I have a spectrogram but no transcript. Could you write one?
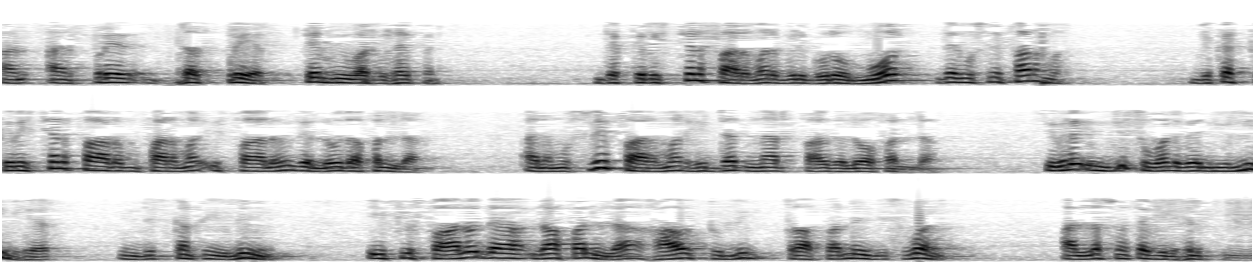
and, and pray, does prayer tell me what will happen the Christian farmer will grow more than Muslim farmer because Christian farm, farmer is following the law of Allah and a Muslim farmer, he does not follow the law of Allah. Similarly, in this world, when you live here, in this country you live in, if you follow the law of Allah, how to live properly in this world, Allah SWT will help you.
